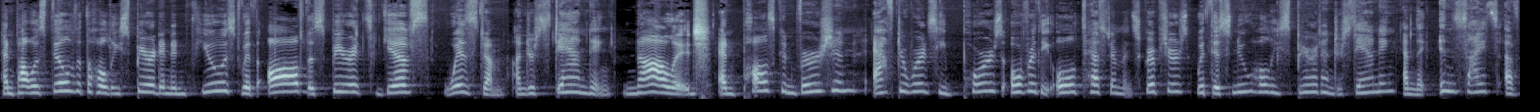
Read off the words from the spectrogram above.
And Paul was filled with the Holy Spirit and infused with all the Spirit's gifts wisdom, understanding, knowledge. And Paul's conversion afterwards, he pores over the Old Testament scriptures with this new Holy Spirit understanding and the insights of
